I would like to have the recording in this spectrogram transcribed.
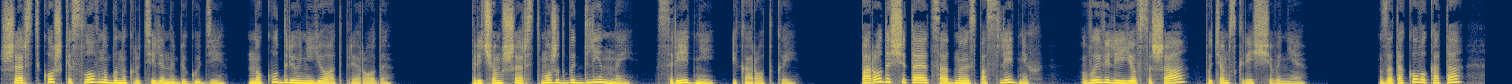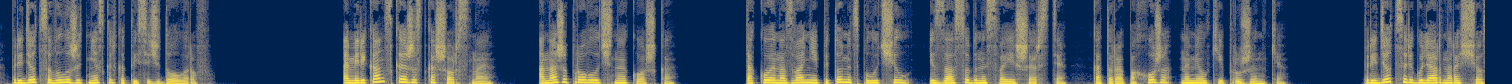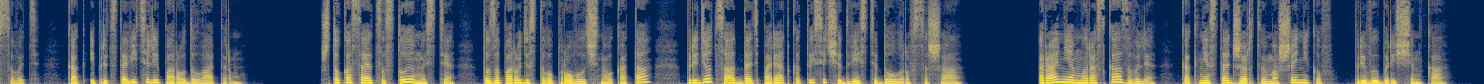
Шерсть кошки словно бы накрутили на бегуди, но кудри у нее от природы. Причем шерсть может быть длинной, средней и короткой. Порода считается одной из последних, вывели ее в США путем скрещивания. За такого кота придется выложить несколько тысяч долларов. Американская жесткошерстная, она же проволочная кошка. Такое название питомец получил из-за особенной своей шерсти, которая похожа на мелкие пружинки. Придется регулярно расчесывать, как и представителей породы лаперм. Что касается стоимости, то за породистого проволочного кота придется отдать порядка 1200 долларов США. Ранее мы рассказывали, как не стать жертвой мошенников при выборе щенка.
